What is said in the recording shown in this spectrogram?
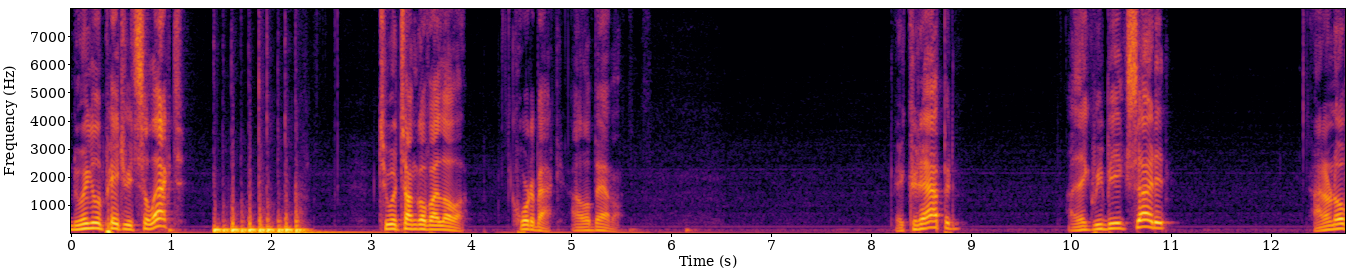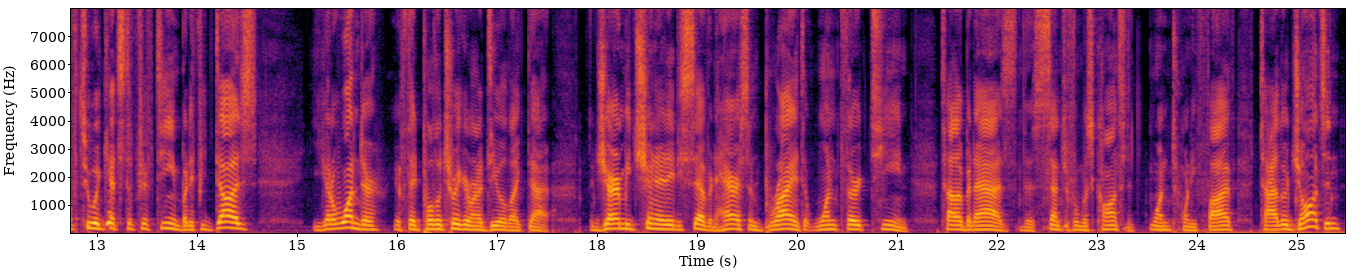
New England Patriots select Tua Tagovailoa, quarterback, Alabama. It could happen. I think we'd be excited. I don't know if Tua gets to 15, but if he does, you got to wonder if they'd pull the trigger on a deal like that. Jeremy Chinn at 87, Harrison Bryant at 113, Tyler Biadasz, the center from Wisconsin at 125, Tyler Johnson,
